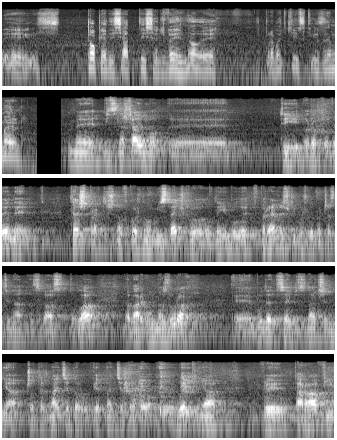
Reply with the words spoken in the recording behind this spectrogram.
е, 150 тисяч вигнали з прабатьківських земель. Ми відзначаємо е, ті роковини теж практично в кожному містечку. Головні були в Перемишлі, можливо, частина з вас була на Варві Мазурах. Е, буде це відзначення 14-15 липня в парафії.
